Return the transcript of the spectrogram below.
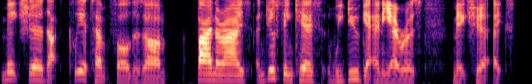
make sure that clear temp folder's on binarize and just in case we do get any errors make sure ex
